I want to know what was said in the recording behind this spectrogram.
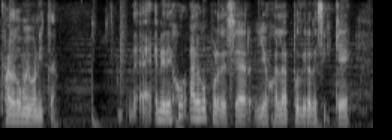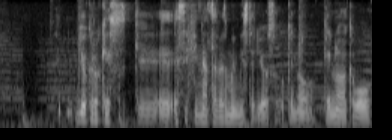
fue algo muy bonita. Eh, me dejó algo por desear y ojalá pudiera decir que yo creo que es que ese final tal vez muy misterioso, que no, que no acabó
